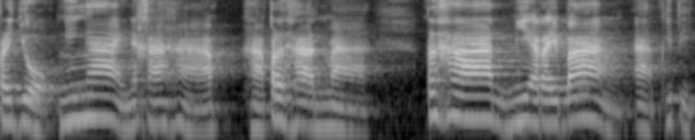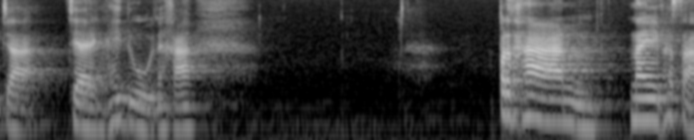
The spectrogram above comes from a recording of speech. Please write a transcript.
ประโยคง่ายๆนะคะ หาหาประธานมา ประธานมีอะไรบ้าง อะพี่ติจะแจงให้ดูนะคะ ประธานในภาษา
